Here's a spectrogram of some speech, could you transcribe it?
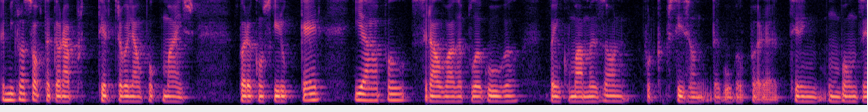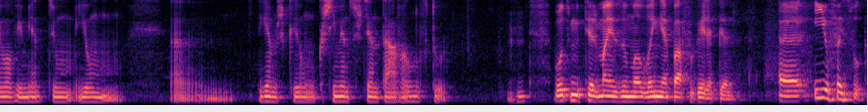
a Microsoft acabará por ter de trabalhar um pouco mais para conseguir o que quer e a Apple será levada pela Google, bem como a Amazon, porque precisam da Google para terem um bom desenvolvimento e um, e um uh, digamos que um crescimento sustentável no futuro. Uhum. Vou-te meter mais uma linha para a fogueira, Pedro. Uh, e o Facebook?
